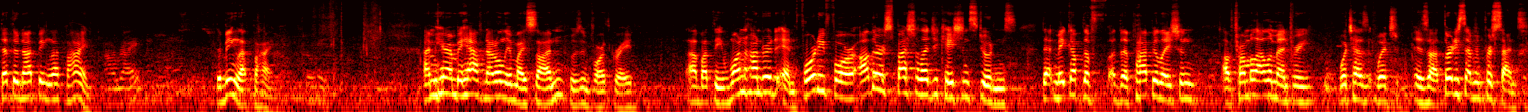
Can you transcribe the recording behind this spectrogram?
that they're not being left behind? All right. They're being left behind. I'm here on behalf not only of my son, who's in fourth grade, uh, but the 144 other special education students that make up the, f- the population of Trumbull Elementary, which, has, which is uh, 37%.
